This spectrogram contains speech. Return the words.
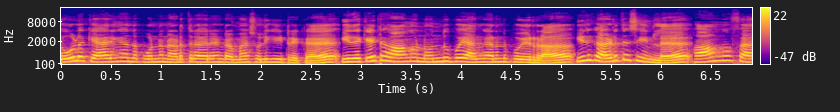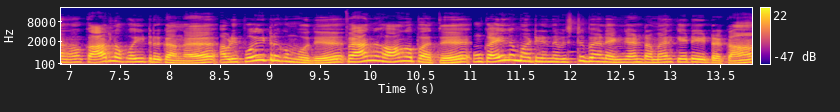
எவ்வளவு கேரிங்கா அந்த பொண்ணை நடத்துறாருன்ற மாதிரி சொல்லிக்கிட்டு இருக்க. இதை கேட்டு ஹாங்கும் நொந்து போய் அங்க இருந்து போயிடுறா. இதுக்கு அடுத்த சீன்ல ஹாங்கும் ஃபேங்கும் கார்ல போயிட்டு இருக்காங்க. அப்படி போயிட்டு இருக்கும்போது ஃபேங் ஹாங்க பார்த்து உன் கையில மாட்டியிருந்த விஸ்ட் பேண்ட் எங்கன்ற மாதிரி கேட்டுக்கிட்டு இருக்கான்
